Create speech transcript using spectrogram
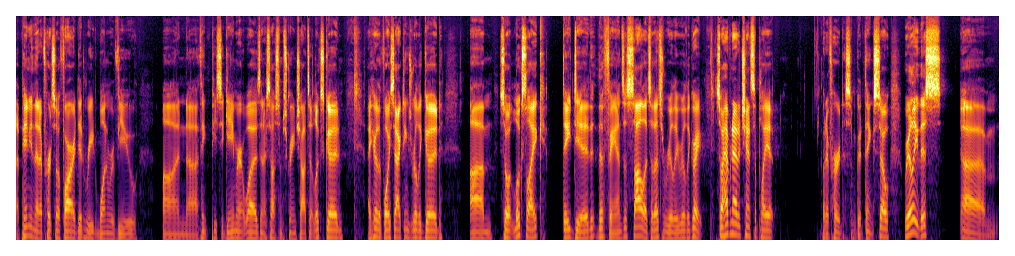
opinion that I've heard so far. I did read one review on uh, I think PC Gamer it was, and I saw some screenshots. It looks good. I hear the voice acting is really good. Um, so it looks like they did the fans a solid. So that's really really great. So I haven't had a chance to play it, but I've heard some good things. So really this um,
